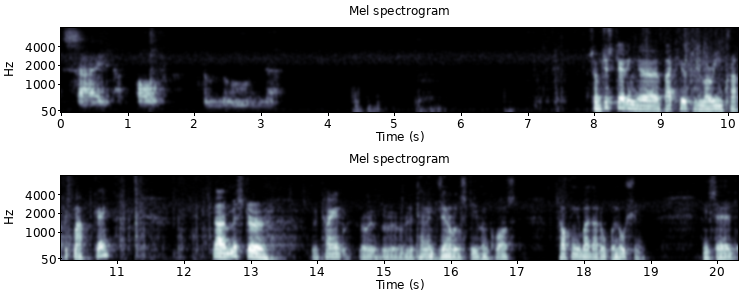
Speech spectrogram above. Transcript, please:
side of the moon. So I'm just getting uh, back here to the marine traffic map, okay? Now, Mr. Lieutenant, Lieutenant General Steven Kwast, talking about that open ocean, and he said,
